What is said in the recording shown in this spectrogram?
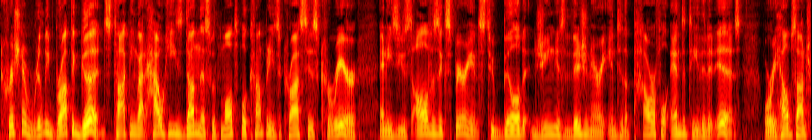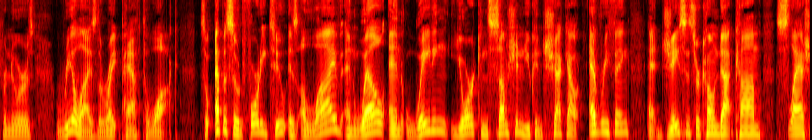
Krishna really brought the goods, talking about how he's done this with multiple companies across his career, and he's used all of his experience to build Genius Visionary into the powerful entity that it is, where he helps entrepreneurs realize the right path to walk. So, episode 42 is alive and well and waiting your consumption. You can check out everything at jasonsircone.com slash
